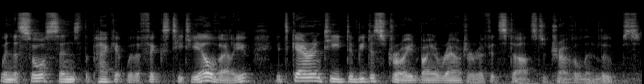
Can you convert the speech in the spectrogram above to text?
when the source sends the packet with a fixed TTL value, it's guaranteed to be destroyed by a router if it starts to travel in loops.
